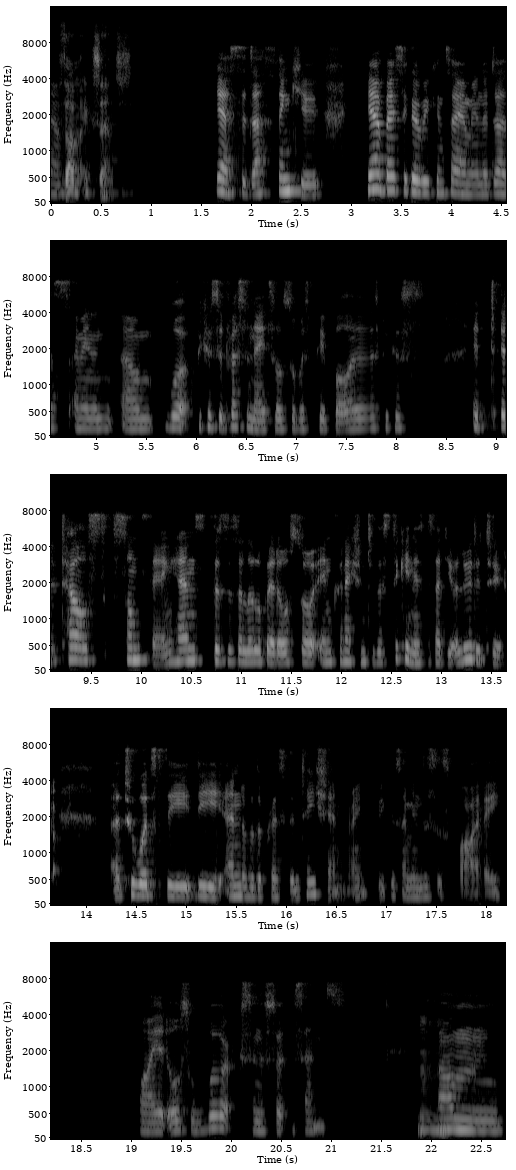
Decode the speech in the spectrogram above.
Yeah. If that makes sense. Yes, it does. Thank you. Yeah, basically we can say, I mean, it does, I mean, um, work because it resonates also with people. It's because it, it tells something. Hence, this is a little bit also in connection to the stickiness that you alluded to uh, towards the, the end of the presentation, right? Because I mean, this is why, why it also works in a certain sense. Mm. Um,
